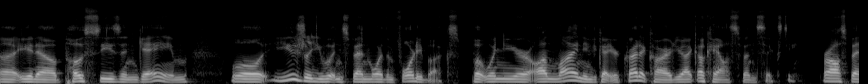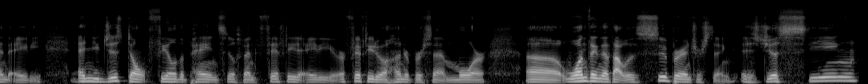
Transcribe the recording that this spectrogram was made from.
uh, you know postseason game, well usually you wouldn't spend more than forty bucks. But when you're online and you've got your credit card, you're like okay I'll spend sixty or I'll spend eighty, and you just don't feel the pain. So you'll spend fifty to eighty or fifty to hundred percent more. Uh, one thing that I thought was super interesting is just seeing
